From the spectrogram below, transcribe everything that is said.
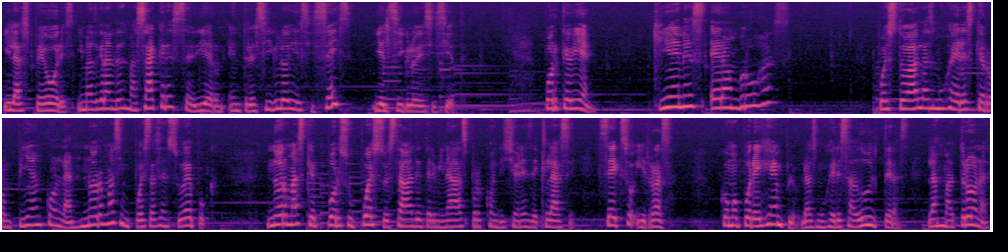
y las peores y más grandes masacres se dieron entre el siglo XVI y el siglo XVII. Porque bien, ¿quiénes eran brujas? Pues todas las mujeres que rompían con las normas impuestas en su época, normas que por supuesto estaban determinadas por condiciones de clase, sexo y raza, como por ejemplo las mujeres adúlteras, las matronas,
